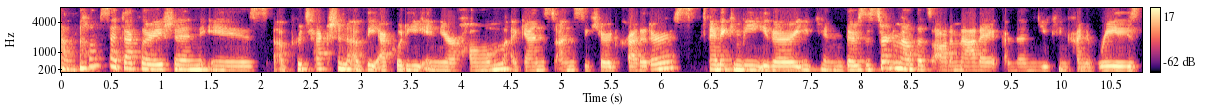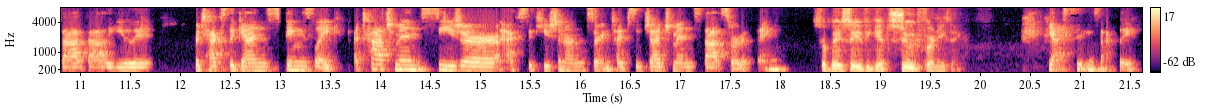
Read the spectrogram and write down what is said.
Yeah, the homestead declaration is a protection of the equity in your home against unsecured creditors. And it can be either you can, there's a certain amount that's automatic, and then you can kind of raise that value. It protects against things like attachment, seizure, execution on certain types of judgments, that sort of thing. So basically, if you get sued for anything. Yes, exactly.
